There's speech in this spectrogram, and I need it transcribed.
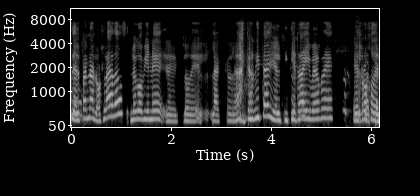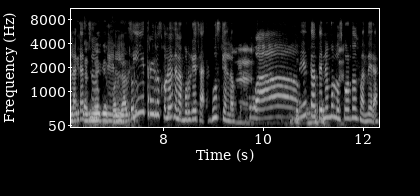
del pan a los lados, luego viene eh, lo de la, la carnita y el y tierra y verde, el rojo de la medio el- sí, trae los colores de la hamburguesa, búsquenlo. ¡Wow! Neta, tenemos los gordos bandera.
